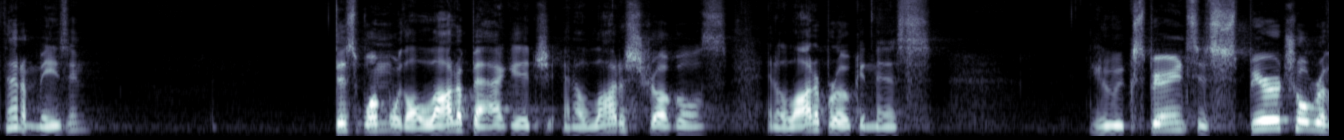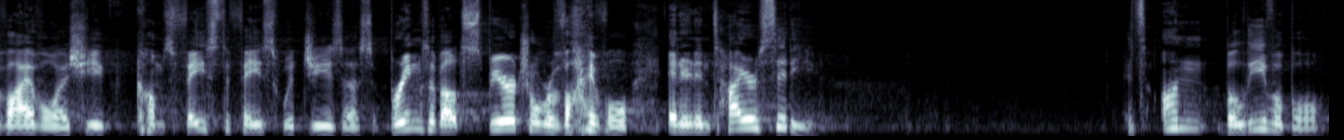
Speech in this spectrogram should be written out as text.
Isn't that amazing? This woman with a lot of baggage and a lot of struggles and a lot of brokenness, who experiences spiritual revival as she comes face to face with Jesus, brings about spiritual revival in an entire city. It's unbelievable.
